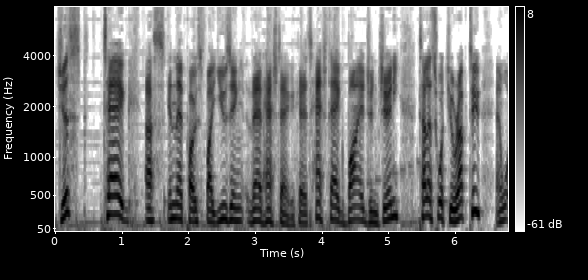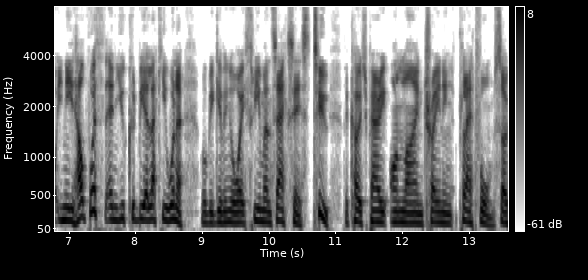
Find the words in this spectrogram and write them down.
just tag us in that post by using that hashtag. Okay, it's hashtag Biogen Journey. Tell us what you're up to and what you need help with, and you could be a lucky winner. We'll be giving away three months access to the Coach Parry online training platform. So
